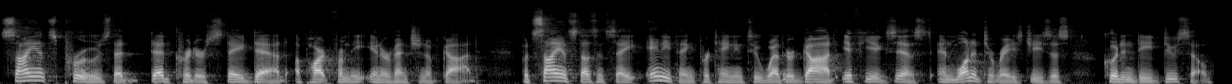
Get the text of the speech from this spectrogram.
Science proves that dead critters stay dead apart from the intervention of God. But science doesn't say anything pertaining to whether God, if he exists and wanted to raise Jesus, could indeed do so.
